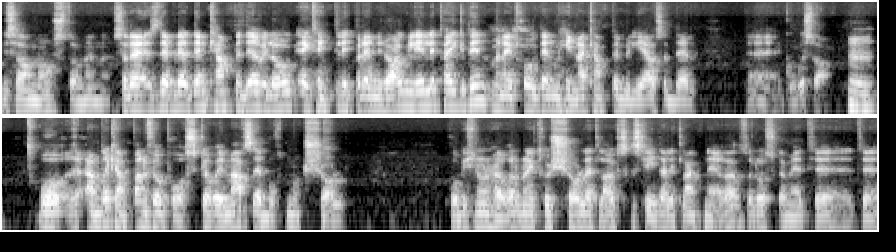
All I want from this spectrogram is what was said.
De sa med oss, da. Men, så det, så det blir, den kampen der vil òg Jeg tenkte litt på den i dag, vil gi litt pekepinn, men jeg tror den hinnekampen vil gi oss en del eh, gode svar. Mm. Og andre kampene før påske og i mars er borte mot Skjold. Håper ikke noen hører det, men jeg tror Skjold er et lag som skal slite litt langt nede, så da skal vi til, til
